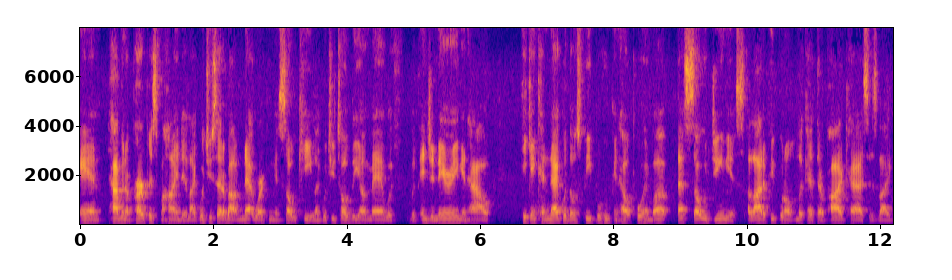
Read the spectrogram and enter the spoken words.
and having a purpose behind it. Like what you said about networking is so key. Like what you told the young man with with engineering and how he can connect with those people who can help pull him up. That's so genius. A lot of people don't look at their podcast as like,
